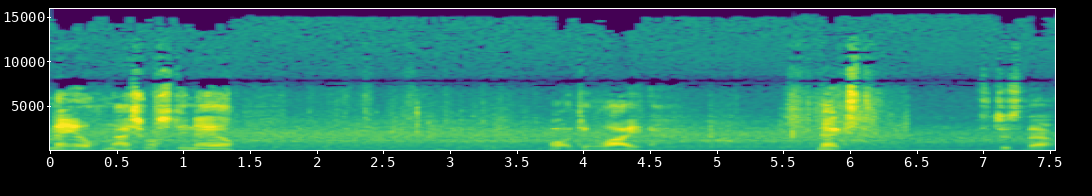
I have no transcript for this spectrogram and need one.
nail, nice rusty nail. What a delight. Next. It's just that.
